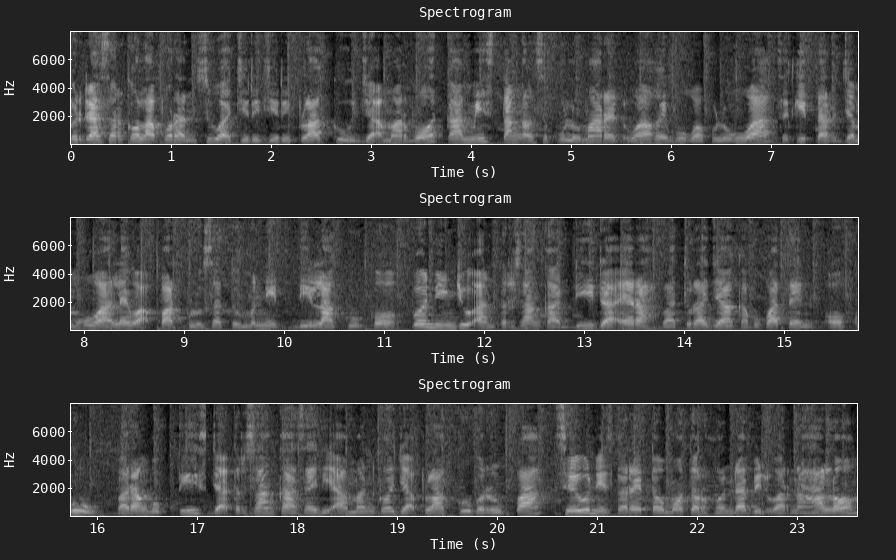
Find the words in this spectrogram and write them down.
Berdasar ko laporan sua ciri-ciri pelaku Jak Marbot, Kamis tanggal 10 Maret 2022 sekitar jam 2 lewat 41 menit dilaku ko peninjuan tersangka di daerah Batu Raja Kabupaten Oku. Barang bukti jak tersangka saya diaman ko jak pelaku berupa seunit kereta motor Honda Beat warna halom,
